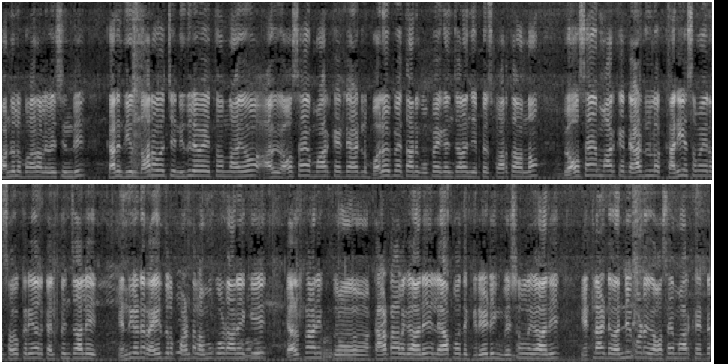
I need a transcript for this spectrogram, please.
పన్నుల భారాలు వేసింది. కానీ దీని ద్వారా వచ్చే నిధులు ఏవైతే ఉన్నాయో అవి వ్యవసాయ మార్కెట్ యార్డులు బలోపేతానికి ఉపయోగించాలని చెప్పేసి కోరుతా ఉన్నాం. వ్యవసాయ మార్కెట్ యార్డుల్లో కనీసమైన సౌకర్యాలు కల్పించాలి. ఎందుకంటే రైతులు పంటలు అమ్ముకోవడానికి ఎలక్ట్రానిక్ కాటాలు కానీ లేకపోతే గ్రేడింగ్ మిషన్లు కానీ ఇట్లాంటివన్నీ కూడా వ్యవసాయ మార్కెట్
